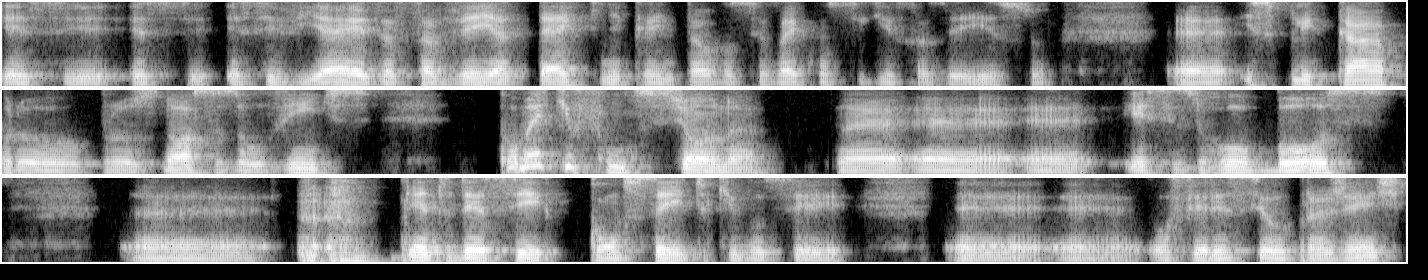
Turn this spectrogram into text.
esse, esse, esse viés, essa veia técnica, então você vai conseguir fazer isso, é, explicar para os nossos ouvintes como é que funciona né, é, é, esses robôs dentro desse conceito que você é, é, ofereceu para a gente,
